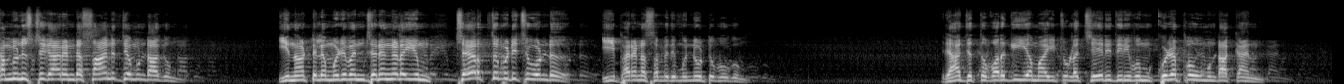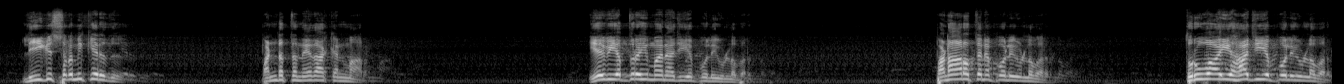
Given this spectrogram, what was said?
കമ്മ്യൂണിസ്റ്റുകാരന്റെ സാന്നിധ്യം ഉണ്ടാകും ഈ നാട്ടിലെ മുഴുവൻ ജനങ്ങളെയും ചേർത്ത് പിടിച്ചുകൊണ്ട് ഈ ഭരണസമിതി മുന്നോട്ടു പോകും. രാജ്യത്ത് വർഗീയമായിട്ടുള്ള ചേരിതിരിവും കുഴപ്പവും ഉണ്ടാക്കാൻ ലീഗ് ശ്രമിക്കരുത്. പണ്ടത്തെ നേതാക്കന്മാർ എ വി അബ്ദുറഹിമാനാജിയെ പോലെയുള്ളവർ. പണാറത്തിനെ പോലെയുള്ളവർ തുറുവായി ഹാജിയെ പോലെയുള്ളവർ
